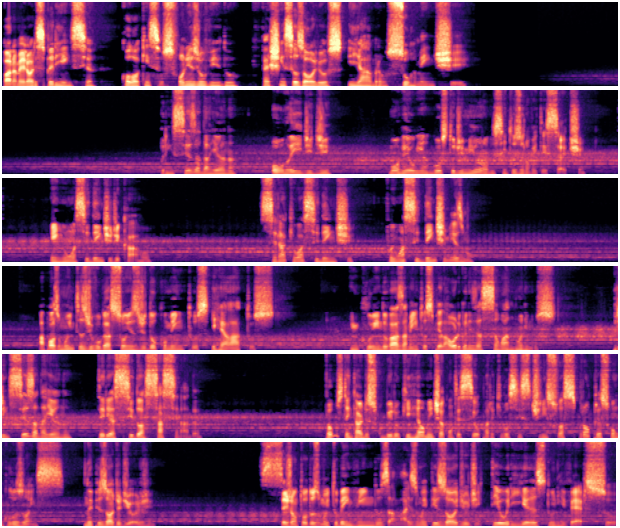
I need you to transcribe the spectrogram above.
Para melhor experiência, coloquem seus fones de ouvido, fechem seus olhos e abram sua mente. Princesa Diana, ou Lady Di, morreu em agosto de 1997 em um acidente de carro. Será que o acidente foi um acidente mesmo? Após muitas divulgações de documentos e relatos, incluindo vazamentos pela organização Anonymous, Princesa Diana teria sido assassinada. Vamos tentar descobrir o que realmente aconteceu para que vocês tirem suas próprias conclusões no episódio de hoje. Sejam todos muito bem-vindos a mais um episódio de Teorias do Universo.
